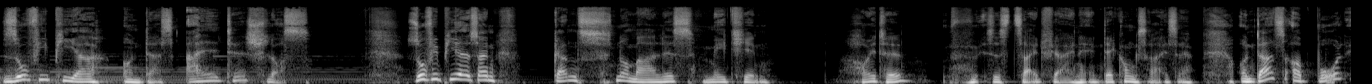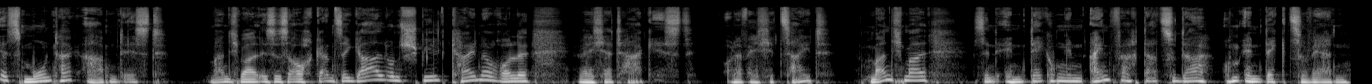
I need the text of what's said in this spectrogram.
Sophie Pia und das alte Schloss. Sophie Pia ist ein ganz normales Mädchen. Heute ist es Zeit für eine Entdeckungsreise. Und das, obwohl es Montagabend ist. Manchmal ist es auch ganz egal und spielt keine Rolle, welcher Tag ist oder welche Zeit. Manchmal sind Entdeckungen einfach dazu da, um entdeckt zu werden.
